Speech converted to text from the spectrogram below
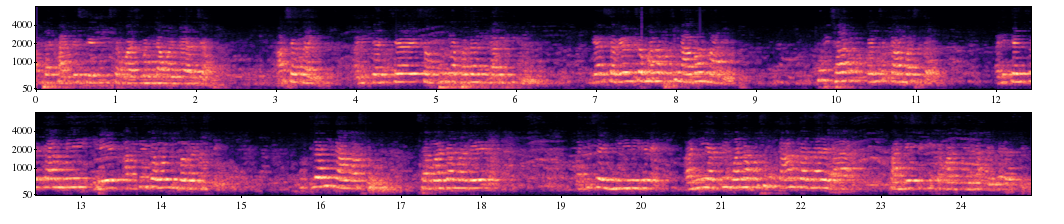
आपल्या खाद्यश्रेणी समाज महिला मंडळाच्या. आशाताई आणि त्यांचे संपूर्ण पदाधिकारी. या सगळ्यांचं मनापासून आभार मानेल खूप छान त्यांचं काम असतं. आणि त्यांचं काम मी हे अगदी जवळून बघत असते. कुठलंही काम असतो समाजामध्ये अतिशय निर्निग्रे आणि अगदी मनापासून काम करणारे खानदेशी समाज महिला मंडळ असेल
